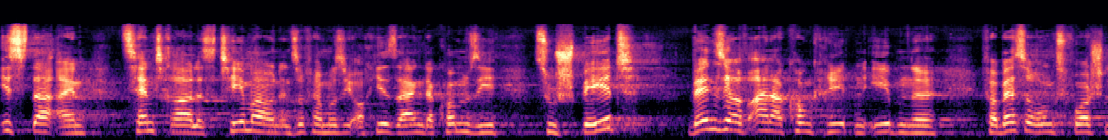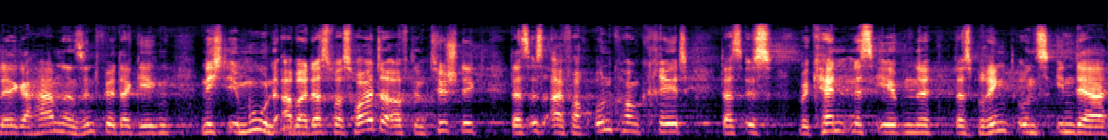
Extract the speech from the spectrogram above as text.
ist da ein zentrales Thema. Und insofern muss ich auch hier sagen, da kommen Sie zu spät. Wenn Sie auf einer konkreten Ebene Verbesserungsvorschläge haben, dann sind wir dagegen nicht immun. Aber das, was heute auf dem Tisch liegt, das ist einfach unkonkret, das ist Bekenntnisebene, das bringt uns in der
